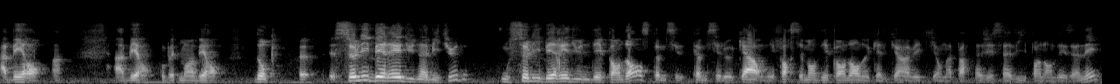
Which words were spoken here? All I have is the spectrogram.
aberrants, hein. aberrants, complètement aberrants. Donc, euh, se libérer d'une habitude ou se libérer d'une dépendance, comme c'est le cas, on est forcément dépendant de quelqu'un avec qui on a partagé sa vie pendant des années,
